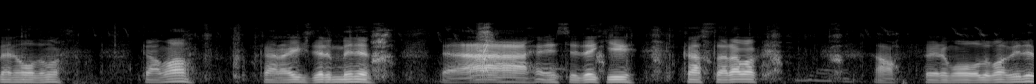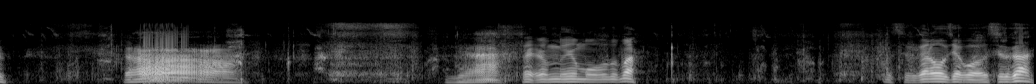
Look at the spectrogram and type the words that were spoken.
ben oğlumu. Tamam. Kara ejderim benim. Ah, ensedeki kaslara bak. Aferin oğluma benim. Aferin benim oğluma. Isırgan olacak o ısırgan.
